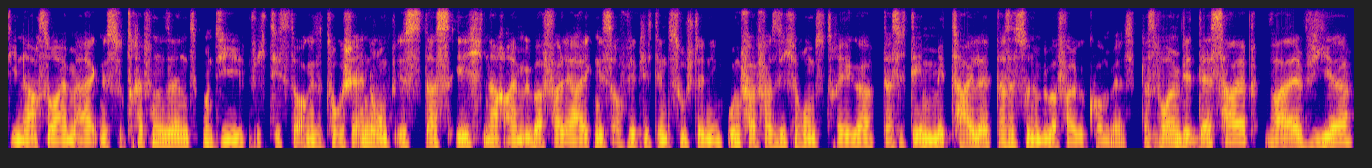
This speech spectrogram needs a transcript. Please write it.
die nach so einem Ereignis zu treffen sind. Und die wichtigste organisatorische Änderung ist, dass ich nach einem Überfallereignis auch wirklich den zuständigen Unfallversicherungsträger, dass ich dem mitteile, dass es zu einem Überfall gekommen ist. Das wollen wir deshalb, weil wir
